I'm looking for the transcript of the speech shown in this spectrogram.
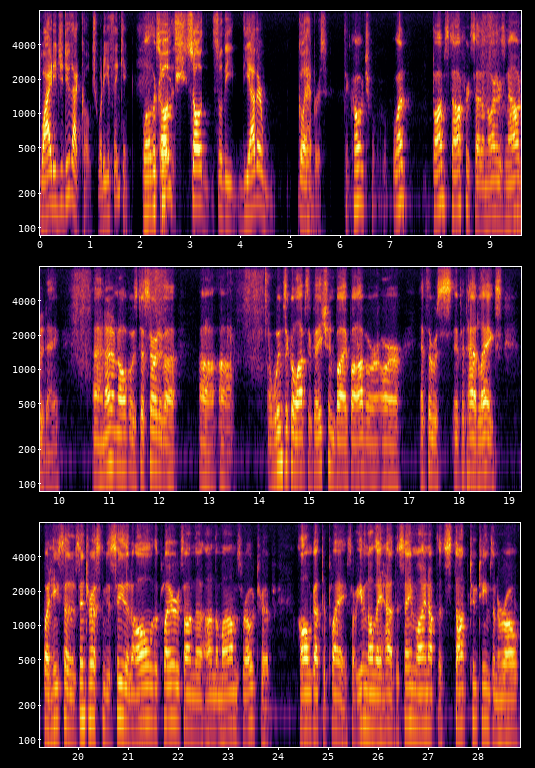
Why did you do that, coach? What are you thinking? well, the so, coach, So so the the other. Go ahead, Bruce. the coach, what Bob Stauffer said on Oilers Now today, and I don't know if it was just sort of a, a, a, a whimsical observation by Bob or, or if there was if it had legs, but he said it's interesting to see that all the players on the on the mom's road trip all got to play. So even though they had the same lineup that stomped two teams in a row,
